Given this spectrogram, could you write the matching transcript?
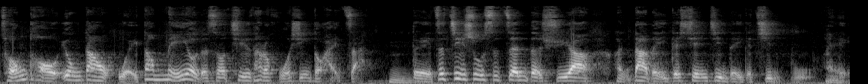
从头用到尾到没有的时候，其实它的活性都还在。嗯，对，这技术是真的需要很大的一个先进的一个进步。嘿，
